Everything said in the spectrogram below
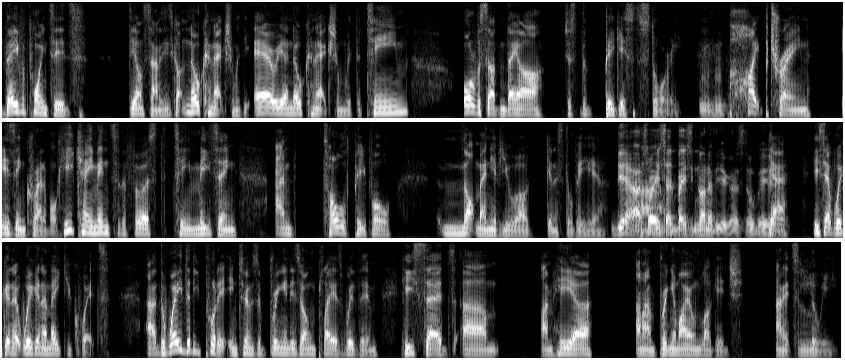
They've appointed Deion Sanders. He's got no connection with the area, no connection with the team. All of a sudden, they are just the biggest story. Mm-hmm. Hype train is incredible. He came into the first team meeting and told people not many of you are going to still be here. Yeah, that's um, why he said basically none of you are going to still be yeah, here. he said we're gonna we're gonna make you quit. Uh, the way that he put it in terms of bringing his own players with him, he said, um, "I'm here, and I'm bringing my own luggage, and it's Louis."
